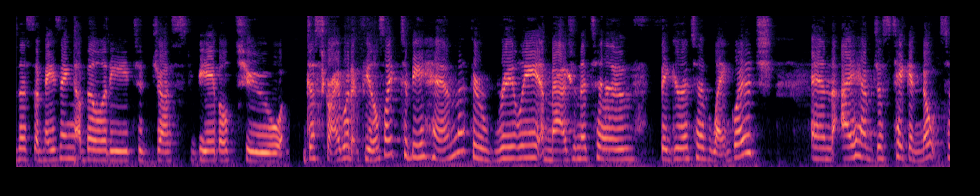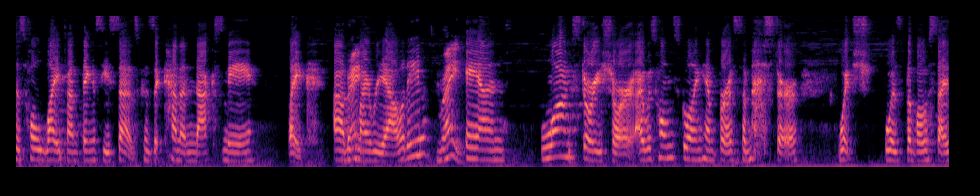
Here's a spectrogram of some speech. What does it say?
this amazing ability to just be able to describe what it feels like to be him through really imaginative, figurative language. And I have just taken notes his whole life on things he says because it kind of knocks me like out Right. of my reality. Right. And long story short, I was homeschooling him for a semester, which was the most I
